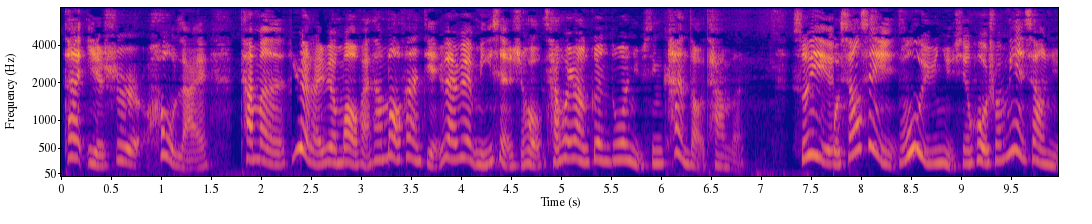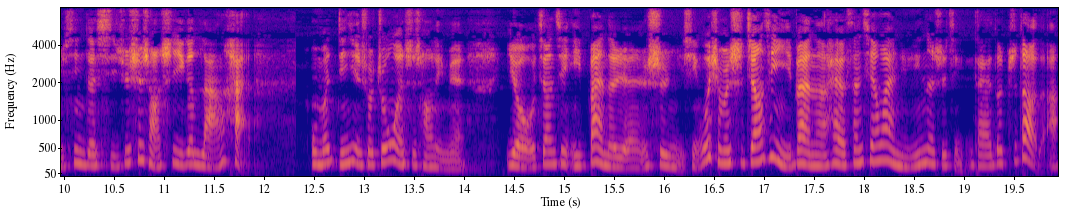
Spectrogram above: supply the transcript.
他也是后来他们越来越冒犯，他冒犯的点越来越明显的时候，才会让更多女性看到他们。所以，我相信服务于女性或者说面向女性的喜剧市场是一个蓝海。我们仅仅说中文市场里面有将近一半的人是女性，为什么是将近一半呢？还有三千万女婴的事情，大家都知道的啊。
